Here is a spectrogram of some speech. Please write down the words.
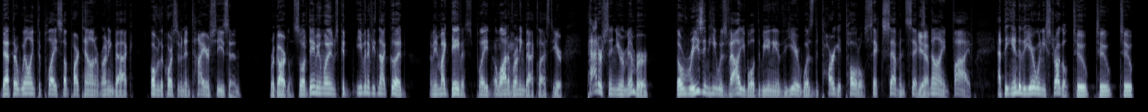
that they're willing to play subpar talent at running back over the course of an entire season, regardless. So if Damien Williams could, even if he's not good, I mean, Mike Davis played a lot of mm-hmm. running back last year. Patterson, you remember, the reason he was valuable at the beginning of the year was the target total six, seven, six, Yeah. nine, five. At the end of the year when he struggled, two, two, two.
